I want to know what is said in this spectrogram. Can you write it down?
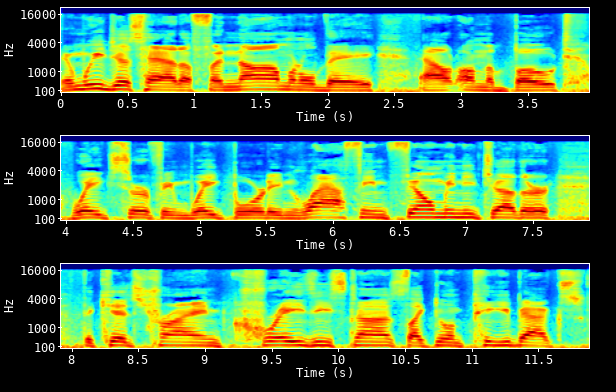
And we just had a phenomenal day out on the boat, wake surfing, wakeboarding, laughing, filming each other. The kids trying crazy stunts like doing piggybacks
